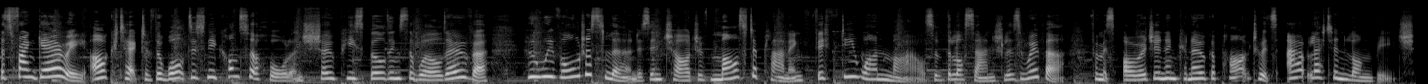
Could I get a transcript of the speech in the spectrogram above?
That's Frank Gehry, architect of the Walt Disney Concert Hall and showpiece buildings the world over, who we've all just learned is in charge of master planning 51 miles of the Los Angeles River, from its origin in Canoga Park to its outlet in Long Beach.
